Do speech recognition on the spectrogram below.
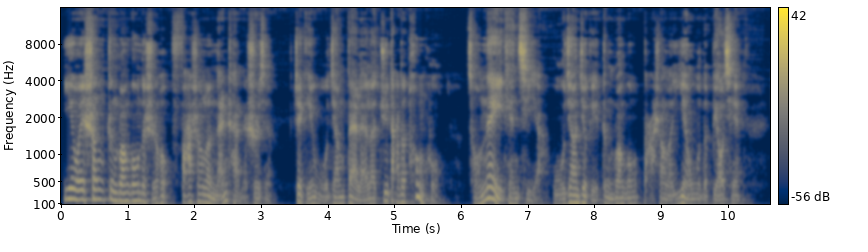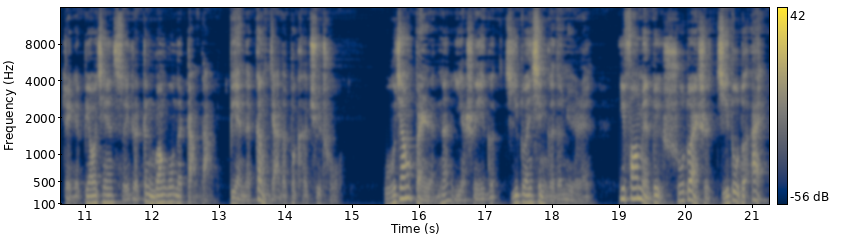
因为生郑庄公的时候发生了难产的事情，这给武姜带来了巨大的痛苦。从那一天起呀，武姜就给郑庄公打上了厌恶的标签。这个标签随着郑庄公的长大，变得更加的不可去除。武姜本人呢，也是一个极端性格的女人，一方面对叔段是极度的爱，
